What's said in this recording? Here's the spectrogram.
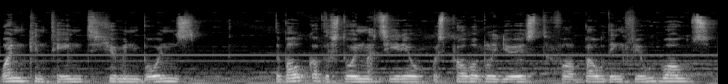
One contained human bones. The bulk of the stone material was probably used for building field walls.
